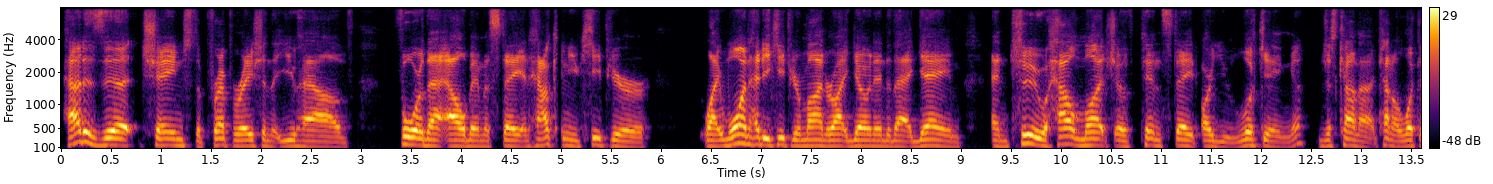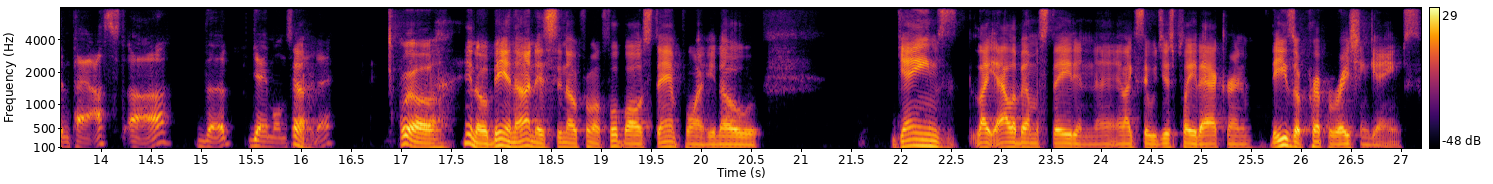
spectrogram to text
How does it change the preparation that you have for that Alabama State, and how can you keep your like one, how do you keep your mind right going into that game? and two, how much of Penn State are you looking just kind of kind of looking past uh, the game on Saturday? Yeah. Well, you know, being honest, you know, from a football standpoint, you know, games like Alabama State and, and like I said, we just played Akron. These are preparation games.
